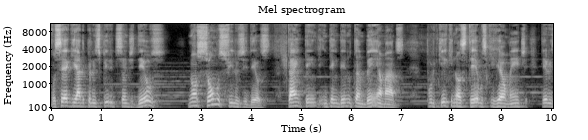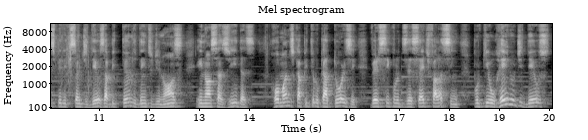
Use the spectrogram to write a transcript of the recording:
você é guiado pelo Espírito Santo de Deus, nós somos filhos de Deus. Está entendendo também, amados, por que, que nós temos que realmente ter o Espírito Santo de Deus habitando dentro de nós, em nossas vidas. Romanos capítulo 14, versículo 17 fala assim: Porque o reino de Deus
